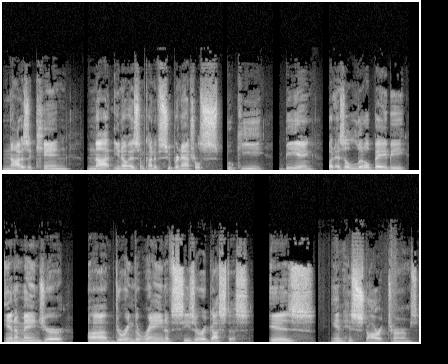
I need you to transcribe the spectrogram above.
not as a king, not, you know, as some kind of supernatural, spooky being, but as a little baby in a manger uh, during the reign of Caesar Augustus is, in historic terms,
